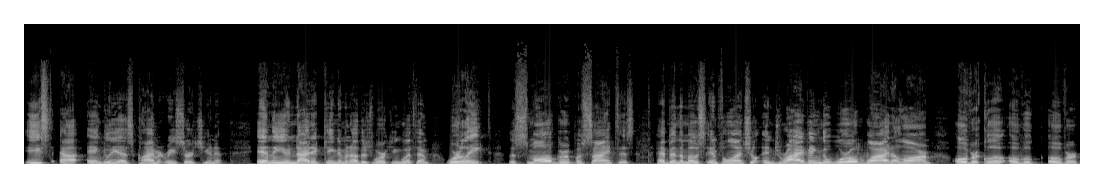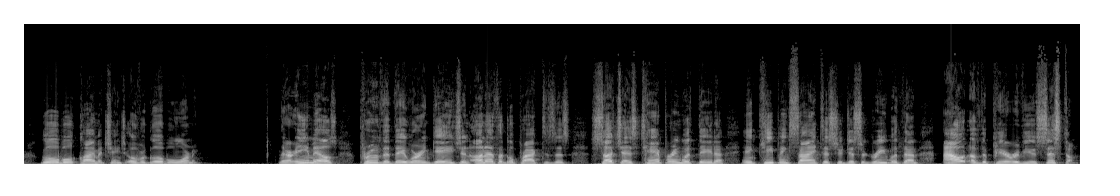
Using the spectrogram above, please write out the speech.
East uh, Anglia's Climate Research Unit in the United Kingdom and others working with them were leaked. The small group of scientists have been the most influential in driving the worldwide alarm over, over, over global climate change, over global warming. Their emails prove that they were engaged in unethical practices such as tampering with data and keeping scientists who disagreed with them out of the peer review system.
